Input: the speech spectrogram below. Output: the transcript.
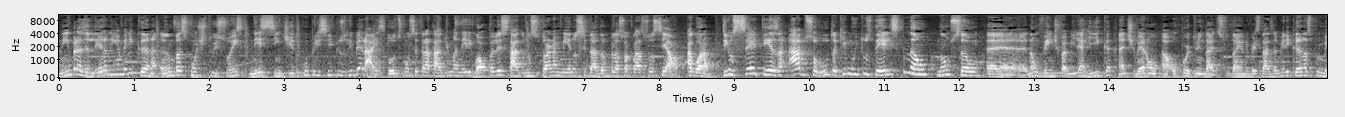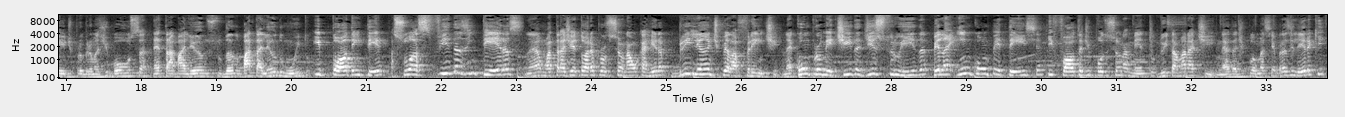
nem brasileira nem americana. Ambas constituições, nesse sentido, com princípios liberais. Todos vão ser tratados de maneira igual pelo Estado, não se torna menos cidadão pela sua classe social. Agora, tenho certeza absoluta que muitos deles não, não são, é, não vêm de família rica, né, tiveram a oportunidade de estudar em universidades americanas por meio de programas de bolsa, né, trabalhando, estudando, batalhando muito e podem ter as suas vidas vidas inteiras, né, uma trajetória profissional, uma carreira brilhante pela frente, né, comprometida, destruída pela incompetência e falta de posicionamento do Itamaraty, né, da diplomacia brasileira que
